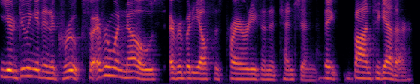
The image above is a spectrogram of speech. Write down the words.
you're doing it in a group. So everyone knows everybody else's priorities and attention. They bond together.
